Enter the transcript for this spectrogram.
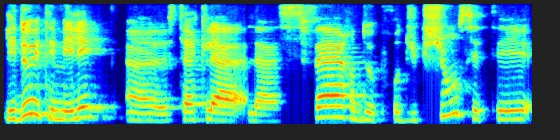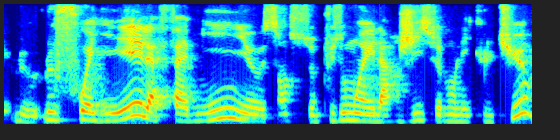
les deux étaient mêlés. Euh, c'est-à-dire que la, sphère de production, c'était le, le, foyer, la famille, au sens plus ou moins élargi selon les cultures,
